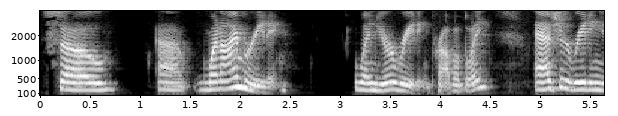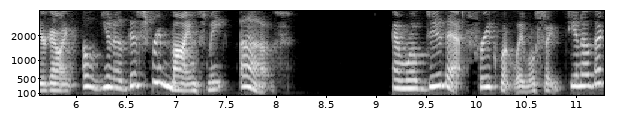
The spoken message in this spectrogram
So, uh, when I'm reading, when you're reading probably, as you're reading, you're going, oh, you know, this reminds me of. And we'll do that frequently. We'll say, you know, that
